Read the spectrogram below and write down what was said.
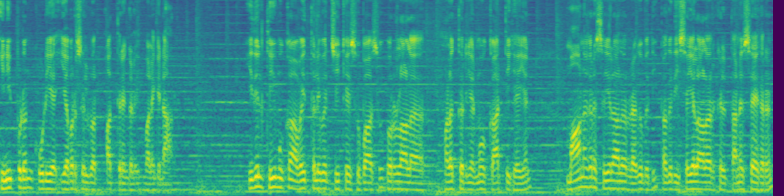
இனிப்புடன் கூடிய எவர் செல்வர் பாத்திரங்களை வழங்கினார். இதில் திமுக அவைத்தலைவர் ஜி. கே. சுபாசு பொருளாளர் வழக்கறிஞர் மு. கார்த்திகேயன் மாநகர செயலாளர் ரகுபதி பகுதி செயலாளர்கள் தனசேகரன்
